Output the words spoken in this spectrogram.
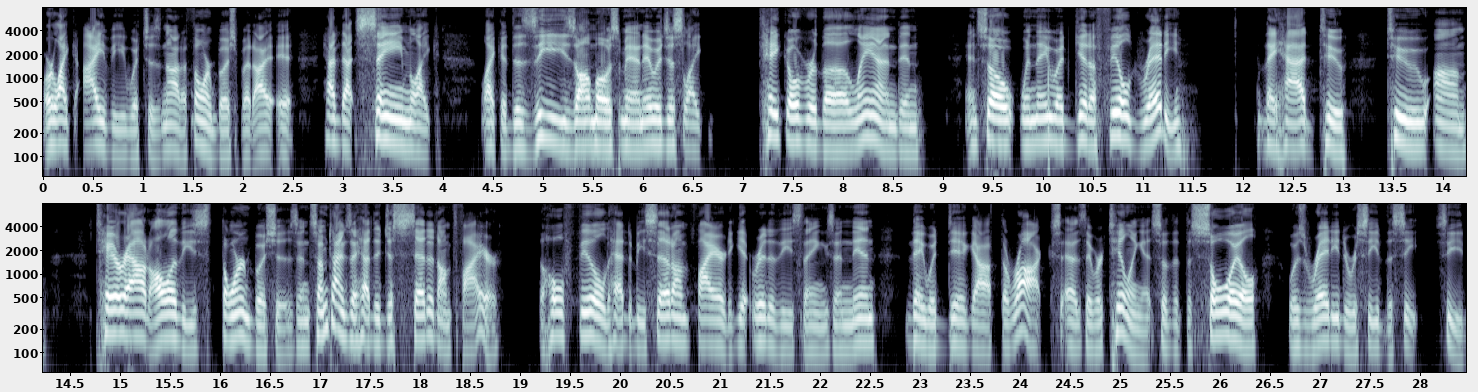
or like ivy, which is not a thorn bush, but I it had that same like like a disease almost. Man, it would just like take over the land, and and so when they would get a field ready, they had to to um, tear out all of these thorn bushes, and sometimes they had to just set it on fire. The whole field had to be set on fire to get rid of these things, and then they would dig out the rocks as they were tilling it so that the soil was ready to receive the seed.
